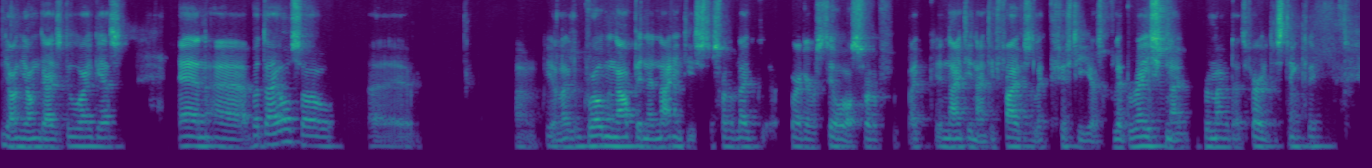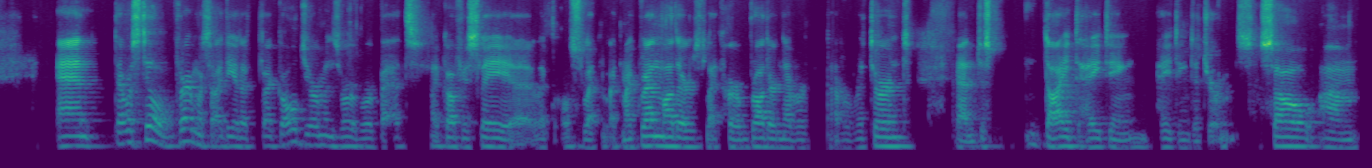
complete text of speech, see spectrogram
young young guys do, I guess. And uh, but I also uh, um, you know, growing up in the 90s, sort of like where there still was sort of like in 1995 is like 50 years of liberation. I remember that very distinctly. And there was still very much the idea that like all Germans were, were bad. Like obviously, uh, like also like like my grandmother's, like her brother never never returned, and just died hating hating the Germans. So um,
